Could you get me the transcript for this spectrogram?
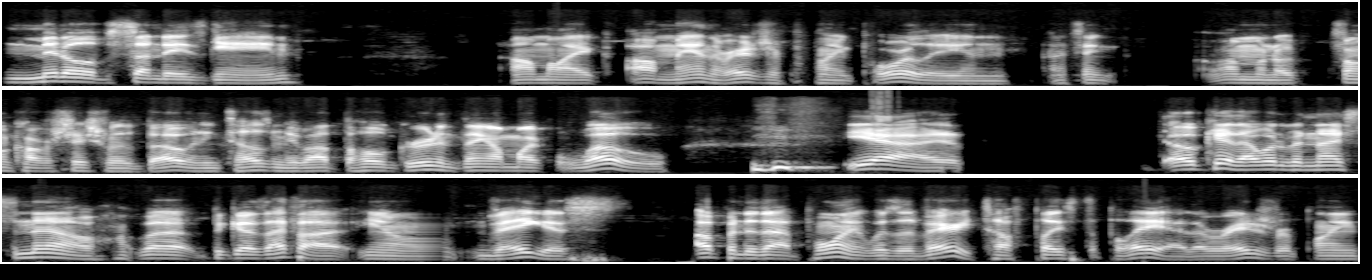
middle of Sunday's game. I'm like, oh man, the Raiders are playing poorly, and I think I'm on a phone conversation with Bo, and he tells me about the whole Gruden thing. I'm like, whoa, yeah, okay, that would have been nice to know. But because I thought, you know, Vegas up until that point was a very tough place to play at. The Raiders were playing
